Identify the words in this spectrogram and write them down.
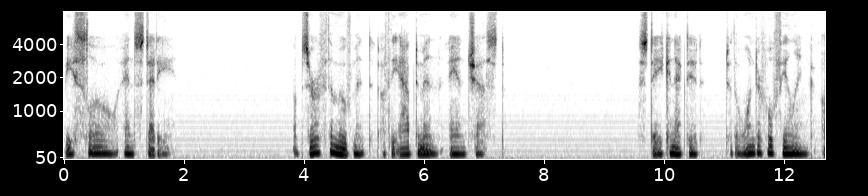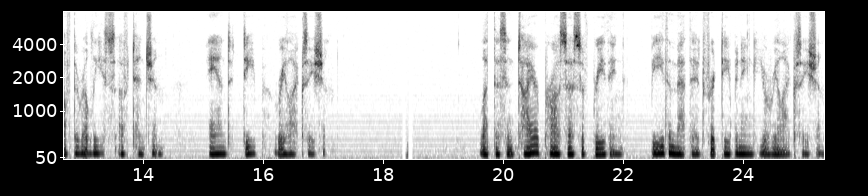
be slow and steady Observe the movement of the abdomen and chest. Stay connected to the wonderful feeling of the release of tension and deep relaxation. Let this entire process of breathing be the method for deepening your relaxation.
